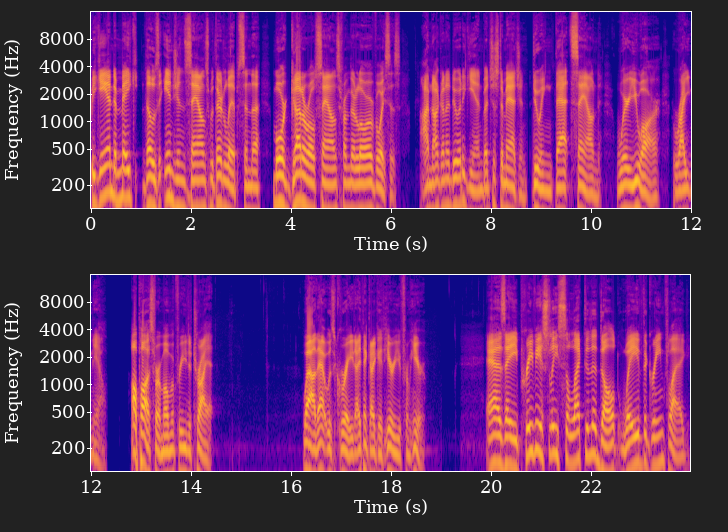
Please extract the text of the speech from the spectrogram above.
began to make those engine sounds with their lips and the more guttural sounds from their lower voices. I'm not going to do it again, but just imagine doing that sound where you are right now. I'll pause for a moment for you to try it. Wow, that was great. I think I could hear you from here. As a previously selected adult waved the green flag,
